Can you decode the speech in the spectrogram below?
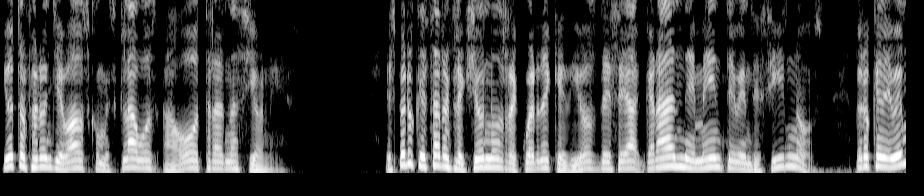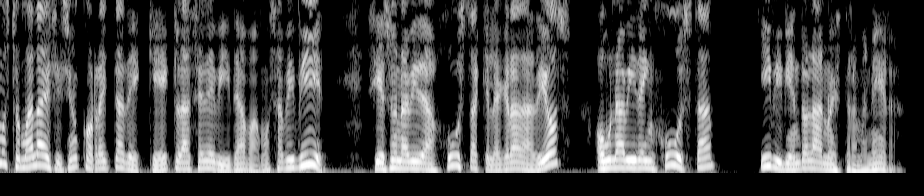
y otros fueron llevados como esclavos a otras naciones. Espero que esta reflexión nos recuerde que Dios desea grandemente bendecirnos, pero que debemos tomar la decisión correcta de qué clase de vida vamos a vivir, si es una vida justa que le agrada a Dios o una vida injusta y viviéndola a nuestra manera.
